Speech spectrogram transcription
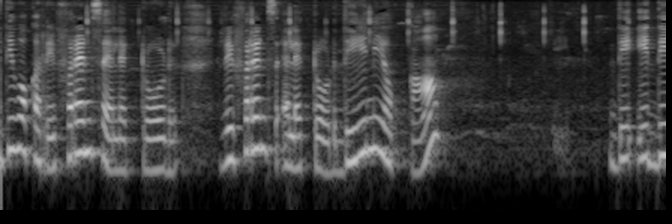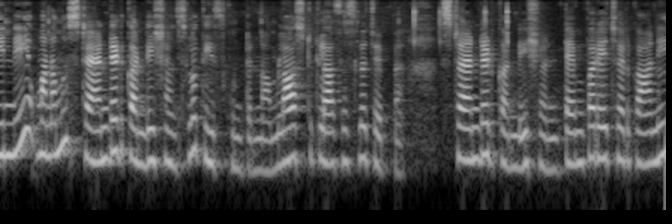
ఇది ఒక రిఫరెన్స్ ఎలక్ట్రోడ్. రిఫరెన్స్ ఎలక్ట్రోడ్. దీని యొక్క దీ దీన్ని మనము స్టాండర్డ్ కండిషన్స్లో తీసుకుంటున్నాం. లాస్ట్ క్లాసెస్లో చెప్పాం. Standard condition. టెంపరేచర్ కానీ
